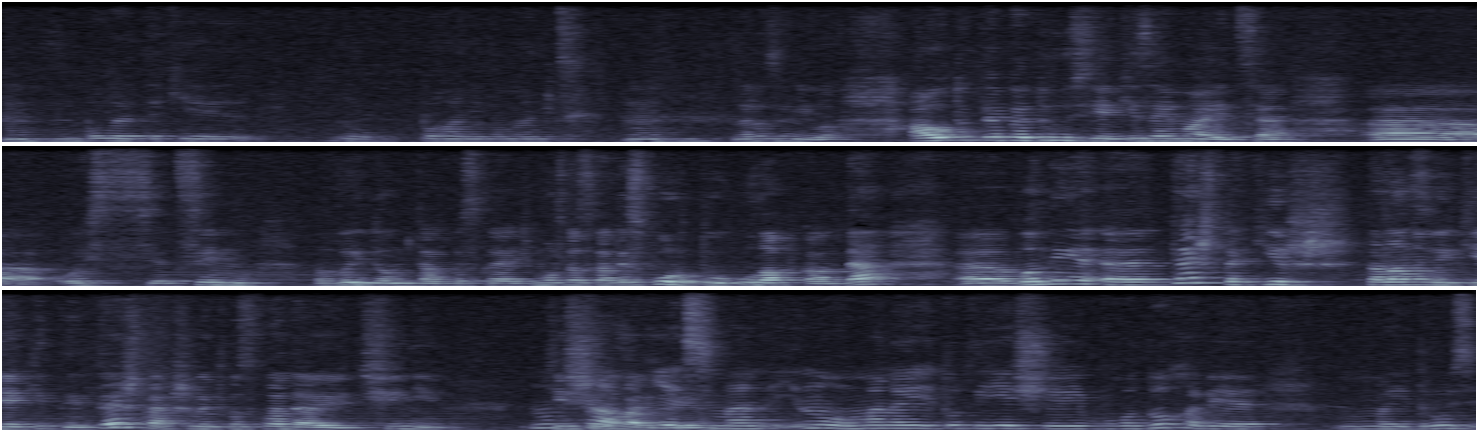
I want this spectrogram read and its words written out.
Мгм. були такі ну, погані моменти. Зрозуміло. А от у тебе друзі, які займаються е, ось цим видом, так би сказати, можна сказати, спорту у лапках, да? е, вони е, теж такі ж талановиті, як і ти, теж так швидко складають чи ні? Ну Ті, що в так, Харкові. є в мене. Ну, у мене і тут є ще і в Богодухові, мої друзі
